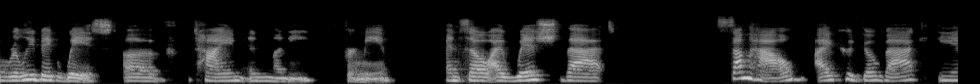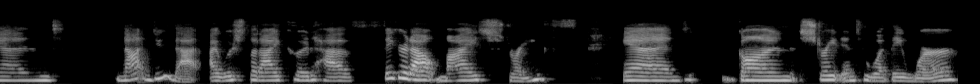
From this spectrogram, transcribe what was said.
really big waste of time and money for me. And so I wish that somehow I could go back and not do that. I wish that I could have figured out my strengths and gone straight into what they were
